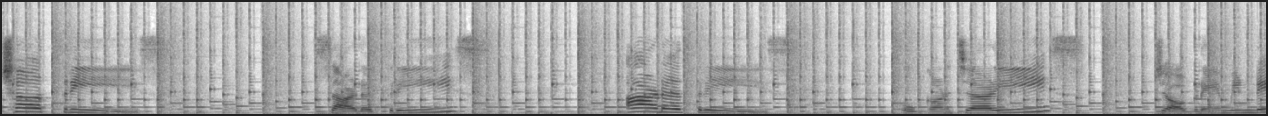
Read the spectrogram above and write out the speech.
છત્રીસ સાડત્રીસ આડત્રીસ ઓગણચાળીસ ચોગડે મીંડે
